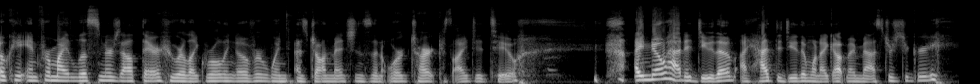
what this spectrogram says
Okay, and for my listeners out there who are like rolling over when, as John mentions, an org chart, because I did too. I know how to do them. I had to do them when I got my master's degree.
